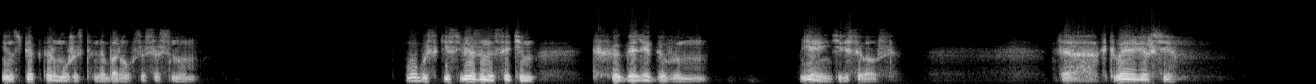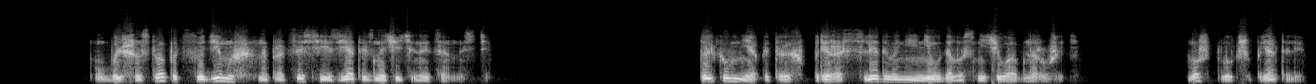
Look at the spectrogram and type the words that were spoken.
Инспектор мужественно боролся со сном. Обыски связаны с этим Тхагалеговым. Я интересовался. Так, твоя версия? У большинства подсудимых на процессе изъяты значительные ценности. Только у некоторых при расследовании не удалось ничего обнаружить. Может, лучше прятали.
